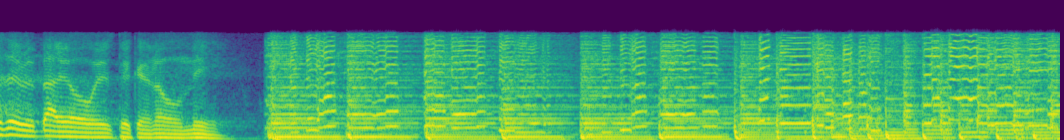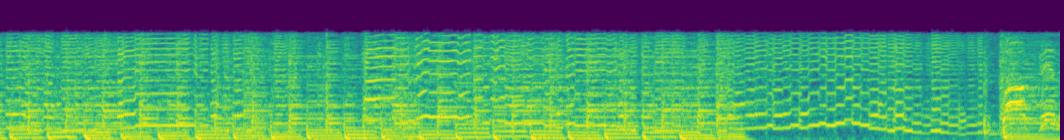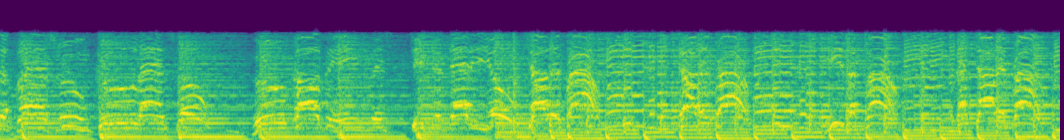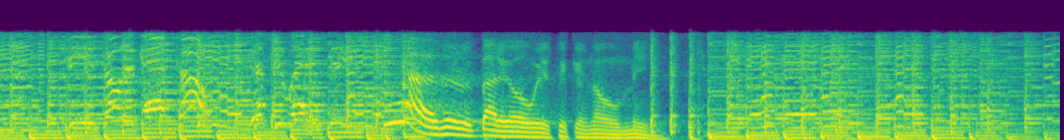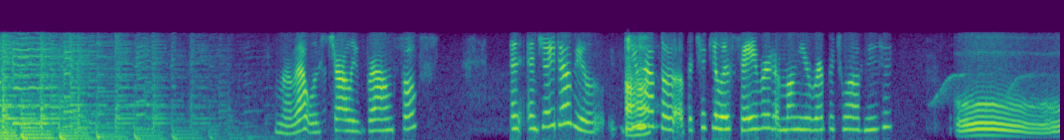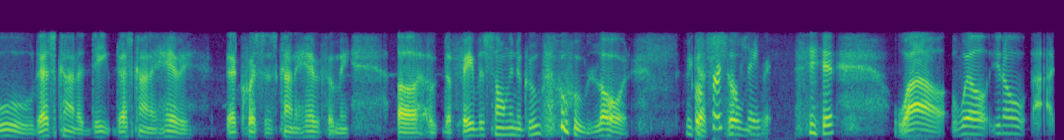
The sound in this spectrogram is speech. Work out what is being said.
Why is everybody always picking on me? JW, do you Uh-huh. have a, a particular favorite among your repertoire of music? Ooh, ooh, that's kind of deep. That's kind of heavy. That question is kind of heavy for me. Uh, the favorite song in the group? Ooh, Lord, we got personal so. favorite? wow. Well, you know, I,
